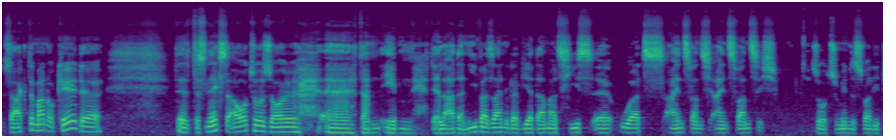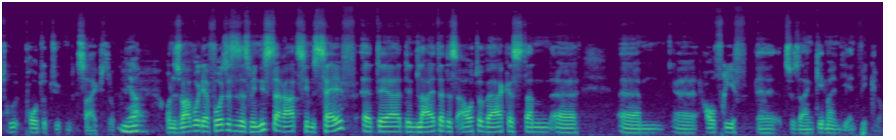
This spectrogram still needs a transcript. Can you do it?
sagte man, okay, der, das nächste Auto soll äh, dann eben der Lada Niva sein oder wie er damals hieß, äh, UAZ 2121. So zumindest war die Prototypenbezeichnung. Ja. Und es war wohl der Vorsitzende des Ministerrats himself, äh, der den Leiter des Autowerkes dann äh, ähm, äh, aufrief, äh, zu sagen, geh mal in die Entwicklung.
